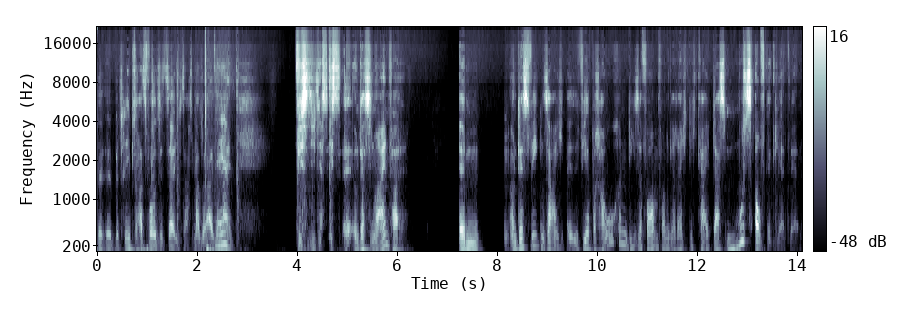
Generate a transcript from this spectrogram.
äh, Betriebsratsvorsitzender, ich sag's mal so allgemein. Wissen Sie, das ist, äh, und das ist nur ein Fall. Ähm, Und deswegen sage ich, äh, wir brauchen diese Form von Gerechtigkeit. Das muss aufgeklärt werden.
